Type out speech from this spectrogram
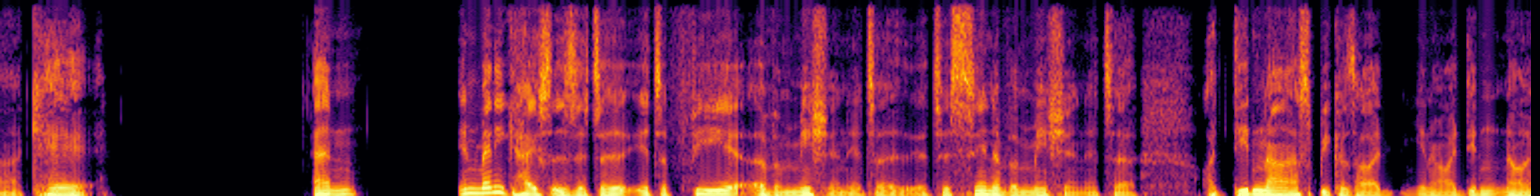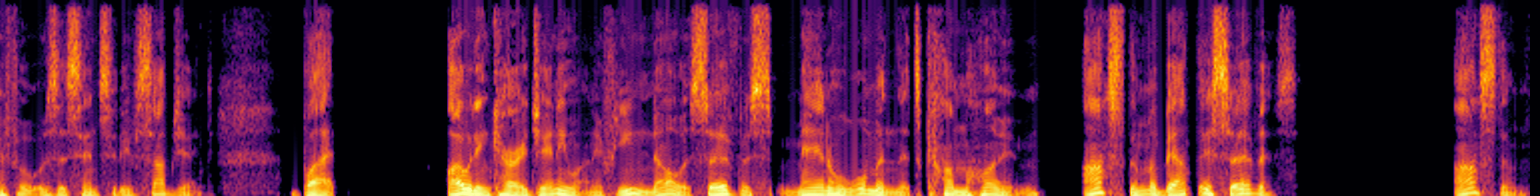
uh, care. And in many cases, it's a it's a fear of omission. It's a it's a sin of omission. It's a I didn't ask because I you know I didn't know if it was a sensitive subject. But I would encourage anyone if you know a service man or woman that's come home, ask them about their service. Ask them.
